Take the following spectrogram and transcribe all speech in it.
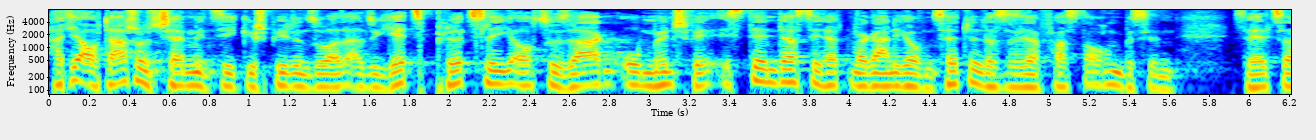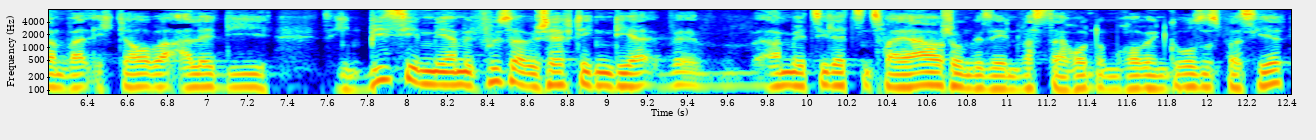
hat ja auch da schon Champions League gespielt und sowas. Also jetzt plötzlich auch zu sagen, oh Mensch, wer ist denn das? Den hatten wir gar nicht auf dem Zettel. Das ist ja fast auch ein bisschen seltsam, weil ich glaube, alle, die sich ein bisschen mehr mit Fußball beschäftigen, die äh, haben jetzt die letzten zwei Jahre schon gesehen, was da rund um Robin Gosens passiert.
